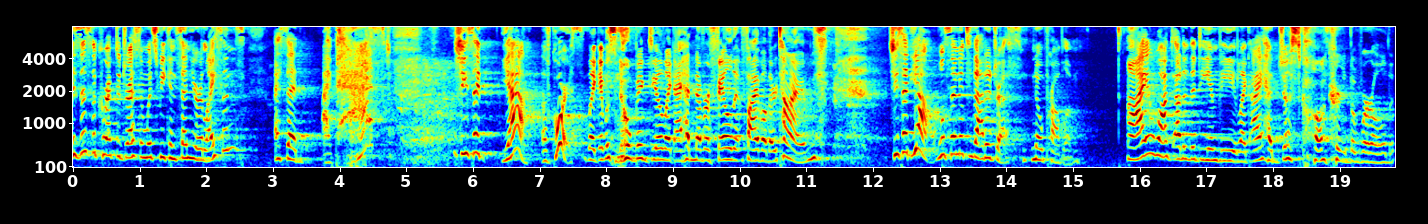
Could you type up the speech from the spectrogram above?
Is this the correct address in which we can send your license? I said, I passed? She said, Yeah, of course. Like it was no big deal, like I had never failed it five other times. She said, Yeah, we'll send it to that address, no problem. I walked out of the DMV like I had just conquered the world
